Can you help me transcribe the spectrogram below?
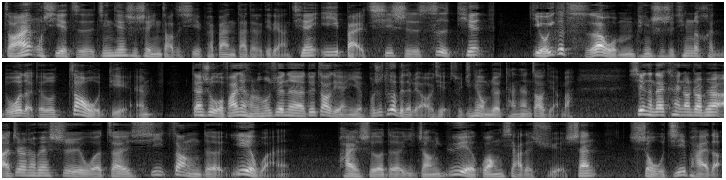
早安，我是叶子，今天是摄影早自习陪伴大家的第两千一百七十四天。有一个词啊，我们平时是听了很多的，叫做噪点。但是我发现很多同学呢，对噪点也不是特别的了解，所以今天我们就谈谈噪点吧。先给大家看一张照片啊，这张照片是我在西藏的夜晚拍摄的一张月光下的雪山，手机拍的。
